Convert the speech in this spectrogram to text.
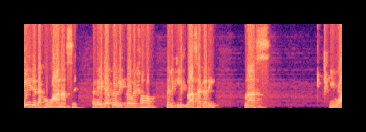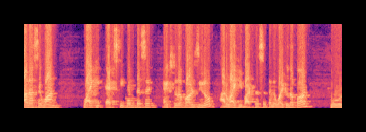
এই যে দেখো ওয়ান আছে, তাহলে এটাকেও লিখতে হবে সহগ। তাহলে কি? প্লাস আকারে। প্লাস কি? ওয়ান আছে ওয়ান ওয়াই কি এক্স কি কমতেছে? X to the power zero আর ওয়াই কি বাড়তেছে? তাহলে y to the power four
